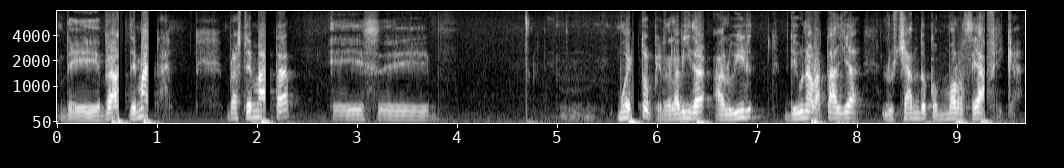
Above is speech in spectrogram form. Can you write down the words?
de Bras de Mata. Bras de Mata es eh, muerto, pierde la vida, al huir de una batalla luchando con moros de África,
